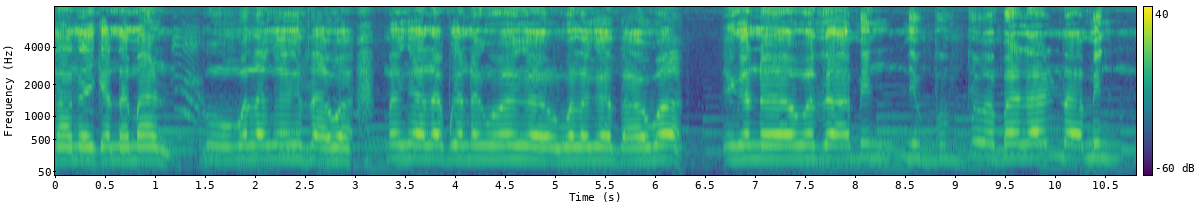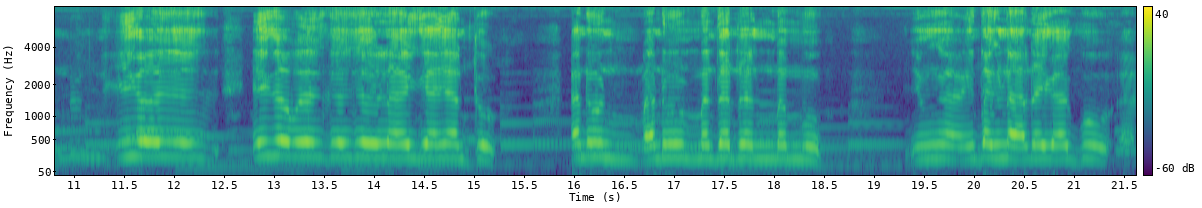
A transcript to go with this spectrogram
nanay ka naman. Kung wala kang asawa, maghanap ka ng mga walang asawa. Ikaw na awa sa amin, yung pagpapala namin. Ikaw, ikaw ang kakalagayan ko. Ano, ano madadan mo? Yung uh, itang nanay ako, uh,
